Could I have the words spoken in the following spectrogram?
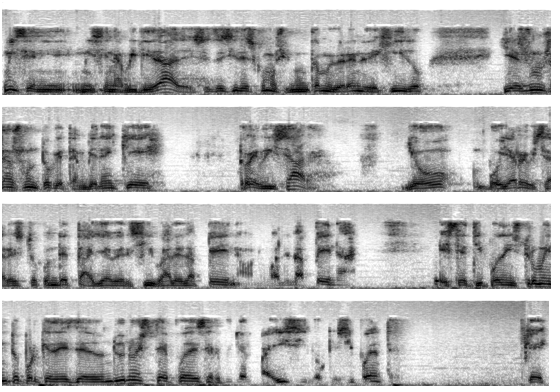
mis, mis inhabilidades, es decir, es como si nunca me hubieran elegido, y es un asunto que también hay que revisar. Yo voy a revisar esto con detalle a ver si vale la pena o no vale la pena este tipo de instrumento, porque desde donde uno esté puede servir al país y lo que sí puede que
